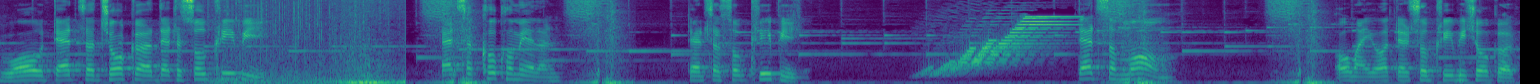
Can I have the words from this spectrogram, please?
Wow, that's a Joker. That is so creepy. That's a Cocomelon. That's a so creepy. That's a mom. Oh my god, that's so creepy Joker.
